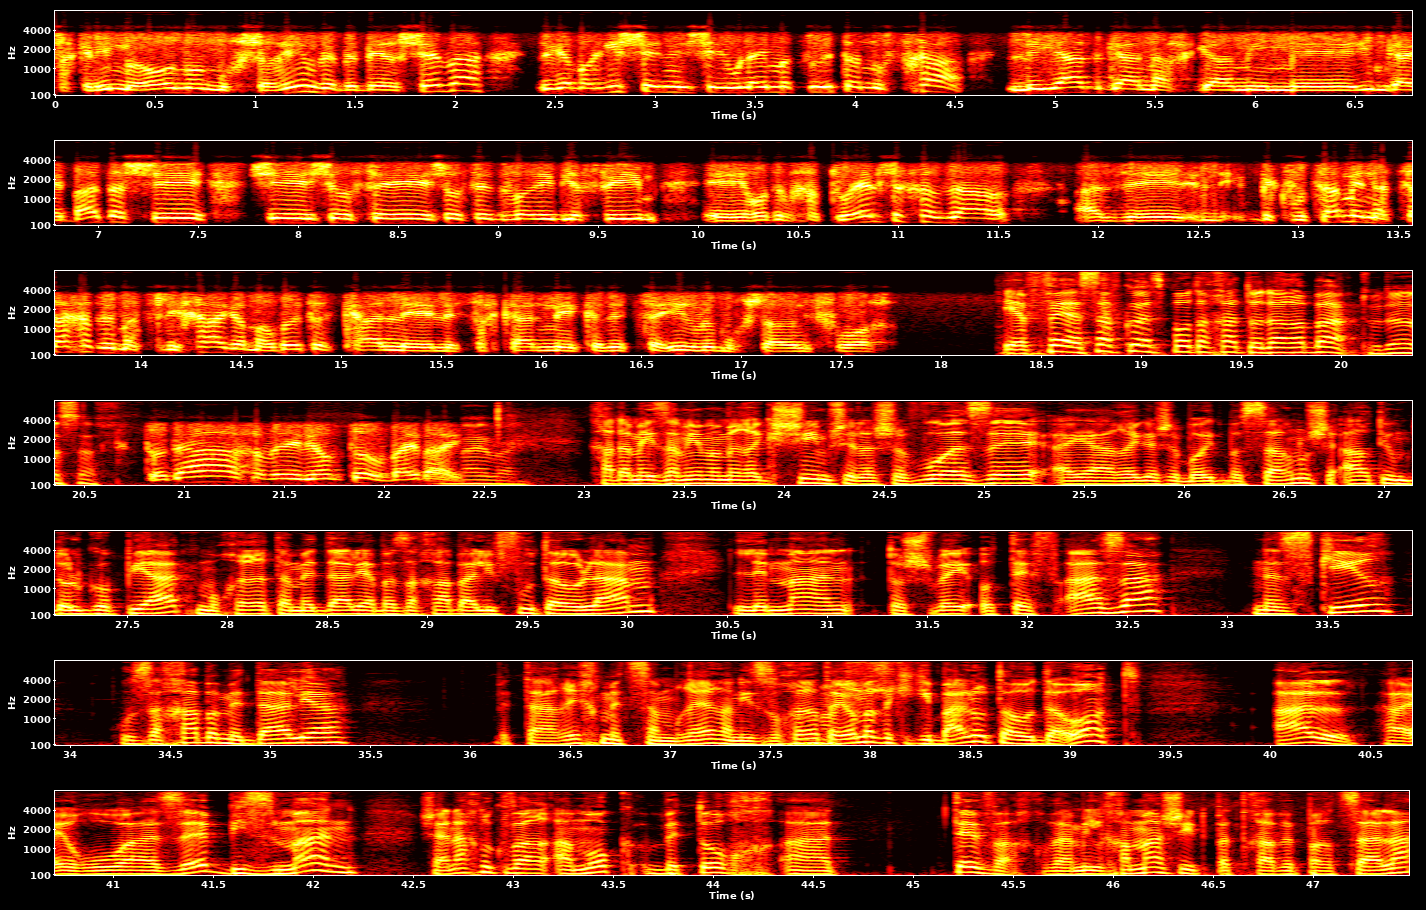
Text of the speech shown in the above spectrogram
שחקנים מאוד מאוד מוכשרים, ובבאר שבע זה גם מרגיש שאולי מצאו את הנוסחה ליד גנח גם עם, אה, עם גיא בדה ש, ש, שעושה, שעושה דברים יפים, אה, רותם חתואל שחזר, אז בקבוצה מנצחת ומצליחה גם הרבה יותר קל לשחקן כזה צעיר ומוכשר לפרוח. יפה, אסף כהן ספורט אחת, תודה רבה. תודה אסף. תודה חברים, יום טוב, ביי ביי. ביי ביי. אחד המיזמים המרגשים של השבוע הזה היה הרגע שבו התבשרנו שארטיום דולגופיאט מוכר את המדליה בה זכה באליפות העולם למען תושבי עוטף עזה. נזכיר, הוא זכה במדליה בתאריך מצמרר, אני זוכר את היום הזה כי קיבלנו את ההודעות על האירוע הזה בזמן שאנחנו כבר עמוק בתוך הטבח והמלחמה שהתפתחה ופרצה לה.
